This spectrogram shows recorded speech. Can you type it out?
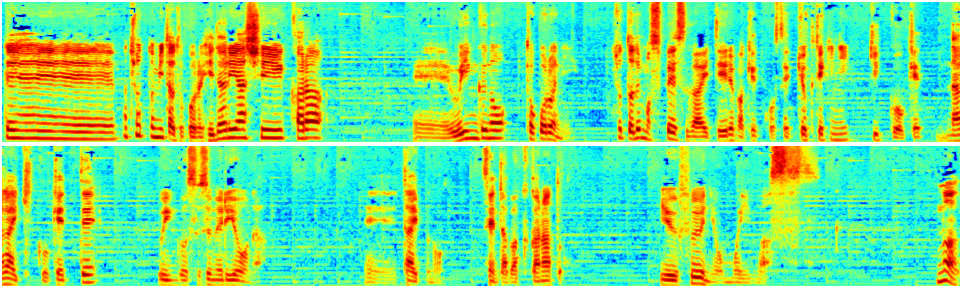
で、まあちょっと見たところ、左足から、えーウィングのところに、ちょっとでもスペースが空いていれば結構積極的にキックを蹴、長いキックを蹴って、ウィングを進めるような、えータイプのセンターバックかなというふうに思います。まあ、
